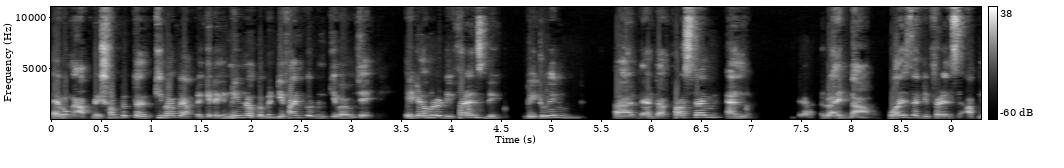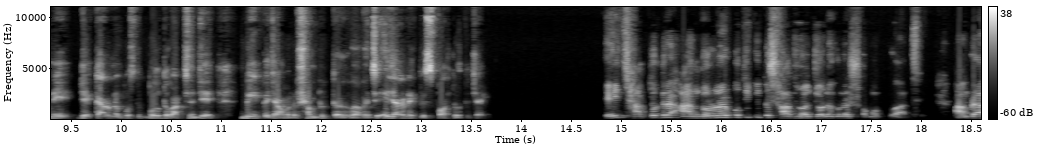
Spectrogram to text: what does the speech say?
এবং আপনি সম্পৃক্ত কীভাবে আপনি এটাকে নির্ণয় করবেন ডিফাইন করবেন কীভাবে যে এটা হলো difference between the first time and right now what is the difference আপনি যে কারণে বলতে পারছেন যে বিএনপি যে আমাদের সম্পৃক্ত হয়েছে, এই জায়গাটা একটু স্পষ্ট হতে চাই। এই ছাত্রদের আন্দোলনের প্রতি কিন্তু সাধারণ জনগণের সমর্থন আছে। আমরা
